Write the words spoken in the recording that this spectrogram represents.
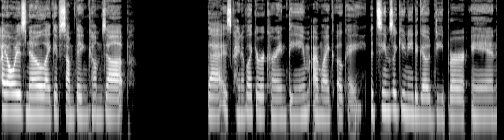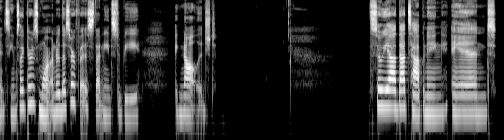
I always know like if something comes up that is kind of like a recurring theme, I'm like, okay, it seems like you need to go deeper and it seems like there's more under the surface that needs to be acknowledged. So, yeah, that's happening. And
